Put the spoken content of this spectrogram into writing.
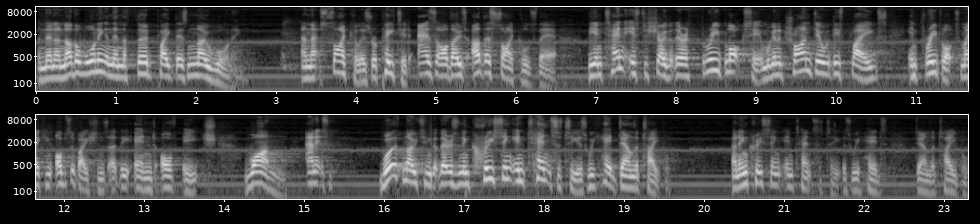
And then another warning, and then the third plague, there's no warning. And that cycle is repeated, as are those other cycles there. The intent is to show that there are three blocks here, and we're going to try and deal with these plagues in three blocks, making observations at the end of each one. And it's worth noting that there is an increasing intensity as we head down the table. An increasing intensity as we head down the table.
